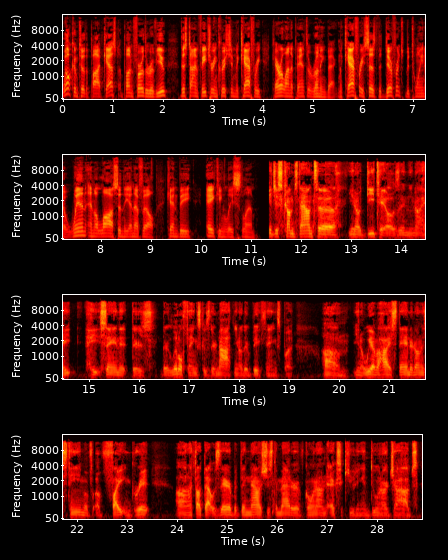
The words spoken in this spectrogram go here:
Welcome to the podcast. Upon further review, this time featuring Christian McCaffrey, Carolina Panther running back. McCaffrey says the difference between a win and a loss in the NFL can be achingly slim. It just comes down to you know details, and you know I hate hate saying that there's they're little things because they're not. You know they're big things, but um, you know we have a high standard on this team of, of fight and grit. Uh, and I thought that was there, but then now it's just a matter of going out and executing and doing our jobs.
